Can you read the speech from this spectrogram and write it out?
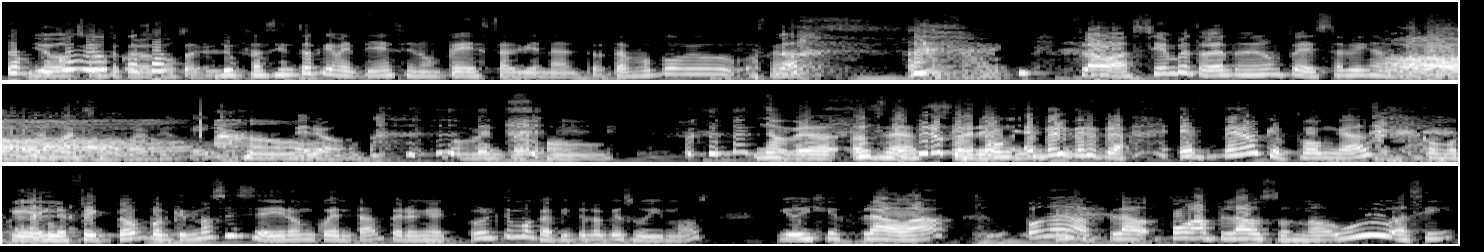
Tampoco yo veo siento que no te cosas- gustaría. Lufa, siento que me tienes en un pedestal bien alto. Tampoco veo, o sea... Flava, siempre te voy a tener un pedestal bien alto. Oh. Es lo máximo para mí, ¿ok? no, Pero- Momento, oh. No, pero, o sea... espero, que espera, espera, espera. espero que pongas como que el efecto, porque no sé si se dieron cuenta, pero en el último capítulo que subimos, yo dije, Flava, pongan apla pon aplausos, ¿no? Uh, así.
